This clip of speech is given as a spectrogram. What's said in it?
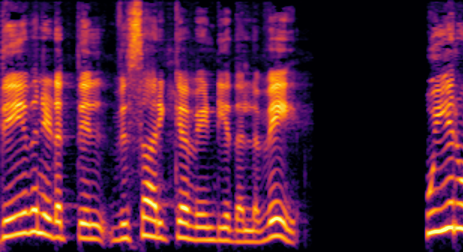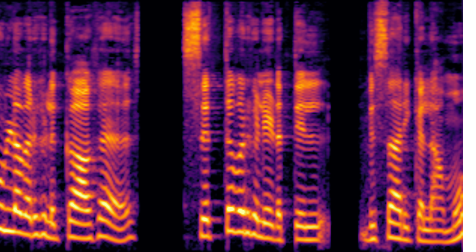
தேவனிடத்தில் விசாரிக்க வேண்டியதல்லவே உயிருள்ளவர்களுக்காக செத்தவர்களிடத்தில் விசாரிக்கலாமோ?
